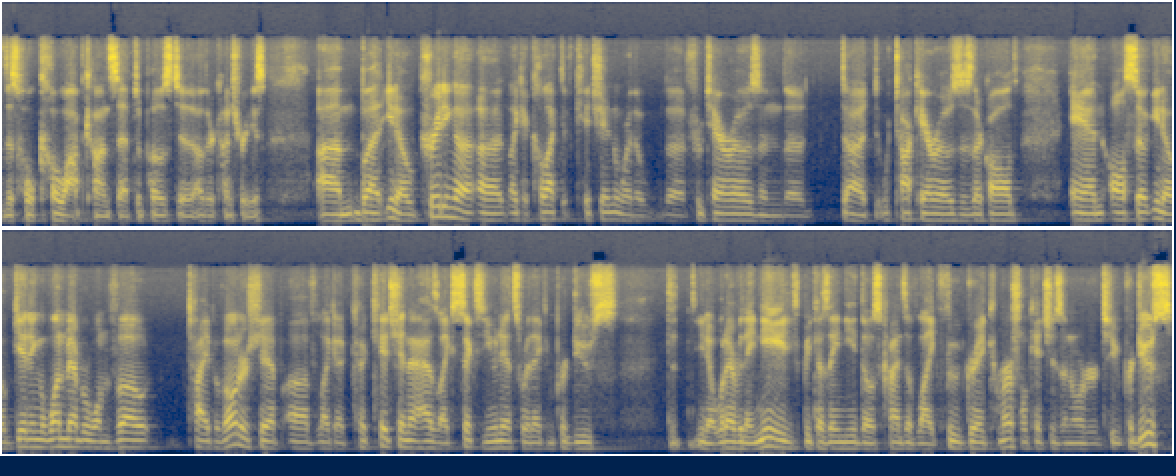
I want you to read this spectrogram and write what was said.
this whole co-op concept opposed to other countries. Um, but you know, creating a, a like a collective kitchen where the the fruteros and the uh, taqueros, as they're called, and also you know getting a one member one vote type of ownership of like a kitchen that has like six units where they can produce you know whatever they need because they need those kinds of like food grade commercial kitchens in order to produce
